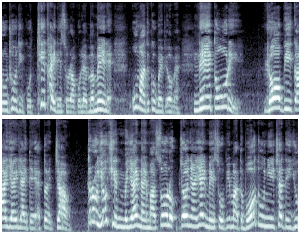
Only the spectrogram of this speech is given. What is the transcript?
လူထုဒီကိုထိခိုက်တယ်ဆိုတာကိုလည်းမမေ့နဲ့။ဥမာတစ်ခုပဲပြောမယ်။နေတိုးတွေလော်ဘီကားရိုက်လိုက်တဲ့အတွက်ကြောင့် သူတို့ရုပ်ရှင်မရိုက်နိုင်မှာစိုးလို့ကြော်ညာရိုက်မယ်ဆိုပြီးမှသဘောတူညီချက်တွေယူ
